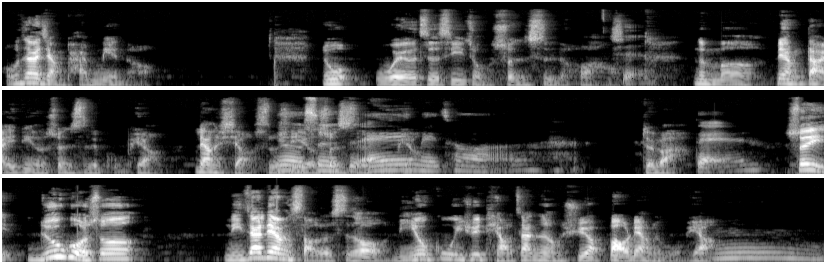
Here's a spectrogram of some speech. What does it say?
我们在讲盘面哦，如果无为而治是一种顺势的话，是。那么量大一定有顺势的股票，量小是不是也有顺势的股票？哎，没错，对吧？对。所以如果说你在量少的时候，你又故意去挑战那种需要爆量的股票，嗯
